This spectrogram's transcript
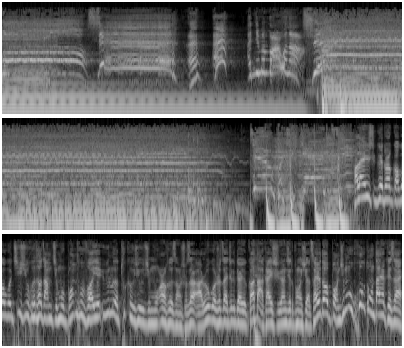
国心。哎哎哎，你们玩我呢？好嘞，一首歌段广告，我继续回到咱们节目本土方言娱乐脱口秀节目二和尚说事儿啊。如果说在这个点有刚打开摄像机的朋友，想参与到本节目互动，大家可以在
